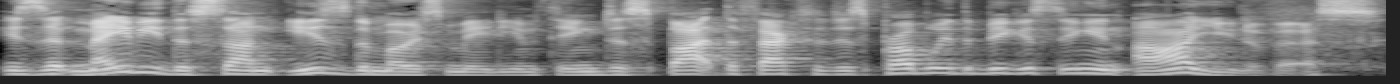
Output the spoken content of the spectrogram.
is that maybe the sun is the most medium thing, despite the fact that it's probably the biggest thing in our universe.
